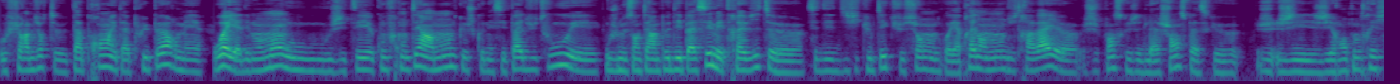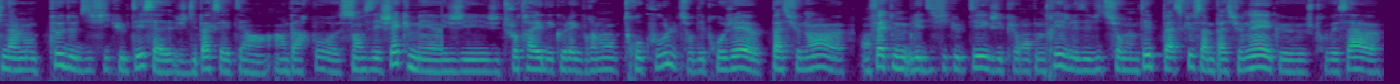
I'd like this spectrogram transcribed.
au fur et à mesure t'apprends et t'as plus peur. Mais ouais, il y a des moments où j'étais confrontée à un monde que je connaissais pas du tout et où je me sentais un peu dépassée, mais très vite, euh, c'est des difficultés que tu surmontes, quoi. Et après, dans le monde du travail, euh, je pense que j'ai de la chance parce que j'ai rencontré finalement peu de difficultés. Ça, je dis pas que ça a été un, parcours euh, sans échec, mais j'ai toujours travaillé avec des collègues vraiment trop cool sur des projets passionnants. En fait, les difficultés que j'ai pu rencontrer, je les ai vite surmontées parce que ça me passionnait et que je trouvais ça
